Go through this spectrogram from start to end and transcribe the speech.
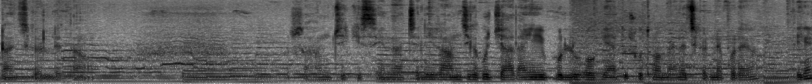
टच कर लेता हूँ। राम जी की सेना चली। राम जी का कुछ ज़्यादा ही बुल्लू हो गया है तो उसको थोड़ा मैनेज करने पड़ेगा, ठीक है?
